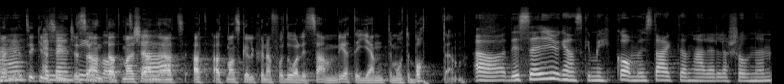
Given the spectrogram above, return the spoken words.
men jag tycker det är så intressant att man känner ja. att, att, att man skulle kunna få dåligt samvete gentemot botten. Ja, det säger ju ganska mycket om hur stark den här relationen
